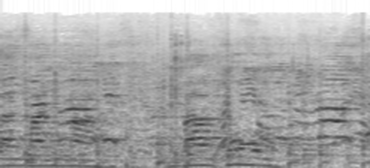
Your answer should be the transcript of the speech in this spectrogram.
San Malima, Bampomo,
